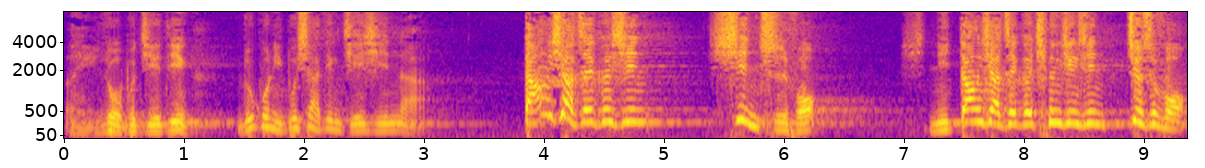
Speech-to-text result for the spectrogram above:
哎，若不决定，如果你不下定决心呢？当下这颗心信此佛，你当下这颗清净心就是佛。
